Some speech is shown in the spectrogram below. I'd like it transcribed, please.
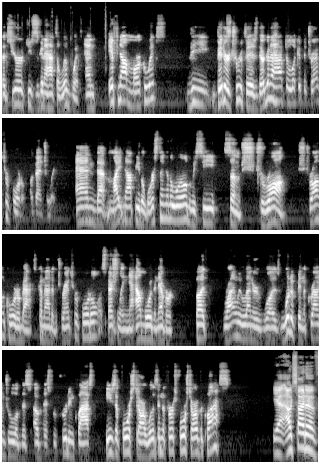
that Syracuse is going to have to live with. And if not Markowitz, the bitter truth is they're going to have to look at the transfer portal eventually and that might not be the worst thing in the world. We see some strong strong quarterbacks come out of the transfer portal, especially now more than ever. But Riley Leonard was would have been the crown jewel of this of this recruiting class. He's a four star, would have been the first four star of the class. Yeah, outside of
